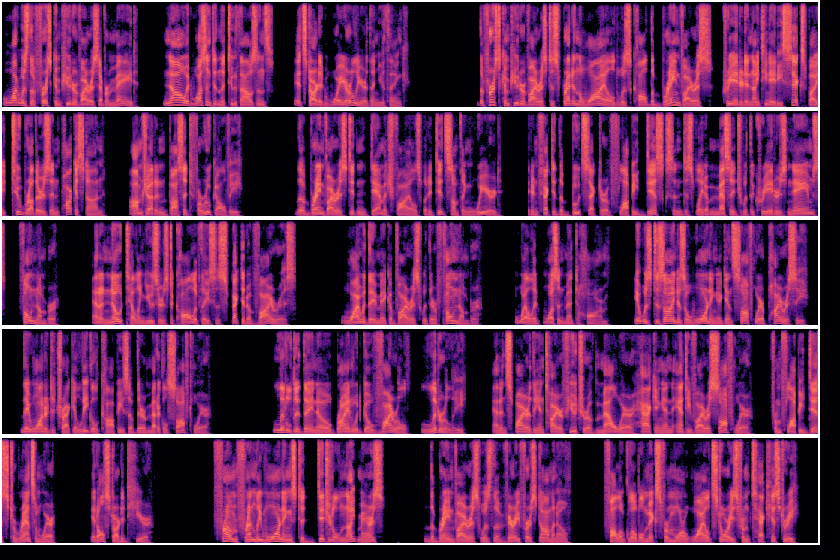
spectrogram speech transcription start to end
What was the first computer virus ever made? No, it wasn't in the 2000s. It started way earlier than you think. The first computer virus to spread in the wild was called the brain virus, created in 1986 by two brothers in Pakistan, Amjad and Basit Farooq Alvi. The brain virus didn't damage files, but it did something weird. It infected the boot sector of floppy disks and displayed a message with the creator's names, phone number, and a note telling users to call if they suspected a virus. Why would they make a virus with their phone number? Well, it wasn't meant to harm. It was designed as a warning against software piracy. They wanted to track illegal copies of their medical software. Little did they know Brain would go viral, literally, and inspire the entire future of malware, hacking, and antivirus software. From floppy disks to ransomware, it all started here. From friendly warnings to digital nightmares, the brain virus was the very first domino. Follow Global Mix for more wild stories from tech history,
